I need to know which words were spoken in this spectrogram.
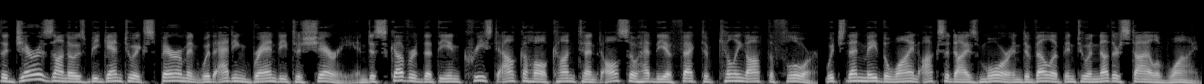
The Jerezanos began to experiment with adding brandy to sherry and discovered that the increased alcohol content also had the effect of killing off the flor, which then made the wine oxidize more and develop into another style of wine.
